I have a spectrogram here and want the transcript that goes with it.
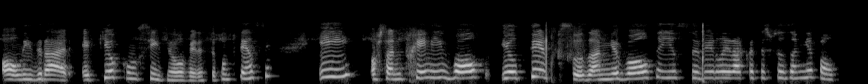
ao liderar é que eu consigo desenvolver essa competência e, ao estar no terreno, envolve eu ter pessoas à minha volta e eu saber lidar com essas pessoas à minha volta.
